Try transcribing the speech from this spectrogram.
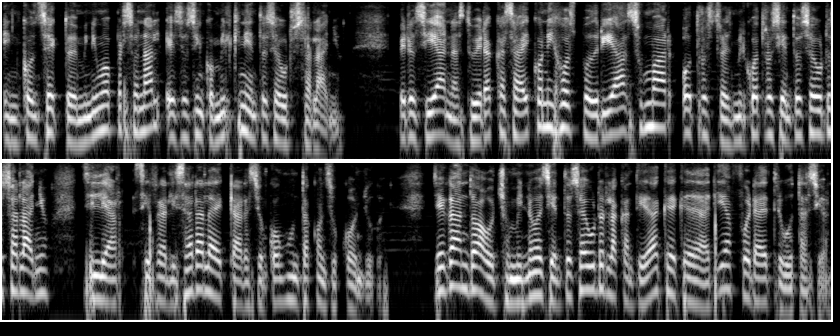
en concepto de mínimo personal esos 5.500 euros al año. Pero si Ana estuviera casada y con hijos, podría sumar otros 3.400 euros al año si, si realizara la declaración conjunta con su cónyuge, llegando a 8.900 euros la cantidad que quedaría fuera de tributación.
